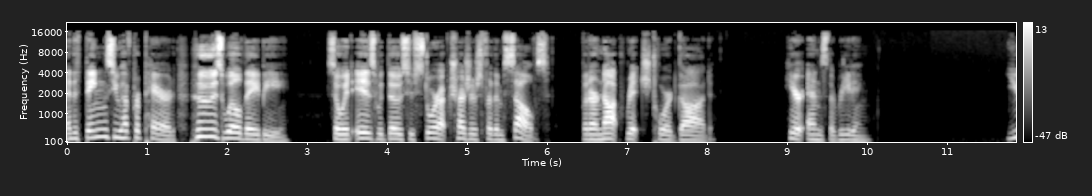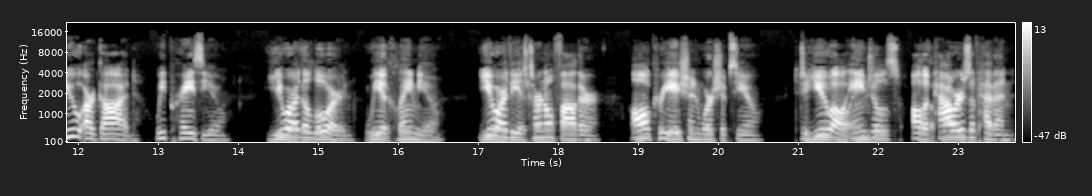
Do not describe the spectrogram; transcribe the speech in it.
and the things you have prepared, whose will they be? So it is with those who store up treasures for themselves, but are not rich toward God. Here ends the reading. You are God, we praise you. You, are the Lord, we acclaim you. You are the eternal Father, all creation worships you. To you, all angels, all the powers of heaven,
